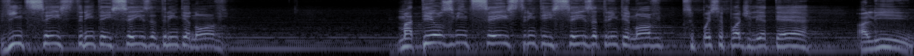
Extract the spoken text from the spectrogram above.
26, 36 a 39. Mateus 26, 36 a 39. Depois você pode ler até ali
